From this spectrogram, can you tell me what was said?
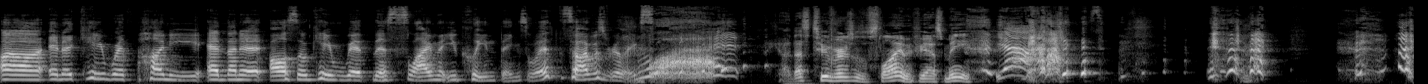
uh, and it came with honey, and then it also came with this slime that you clean things with. So I was really excited. What? God, that's two versions of slime, if you ask me. Yeah!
